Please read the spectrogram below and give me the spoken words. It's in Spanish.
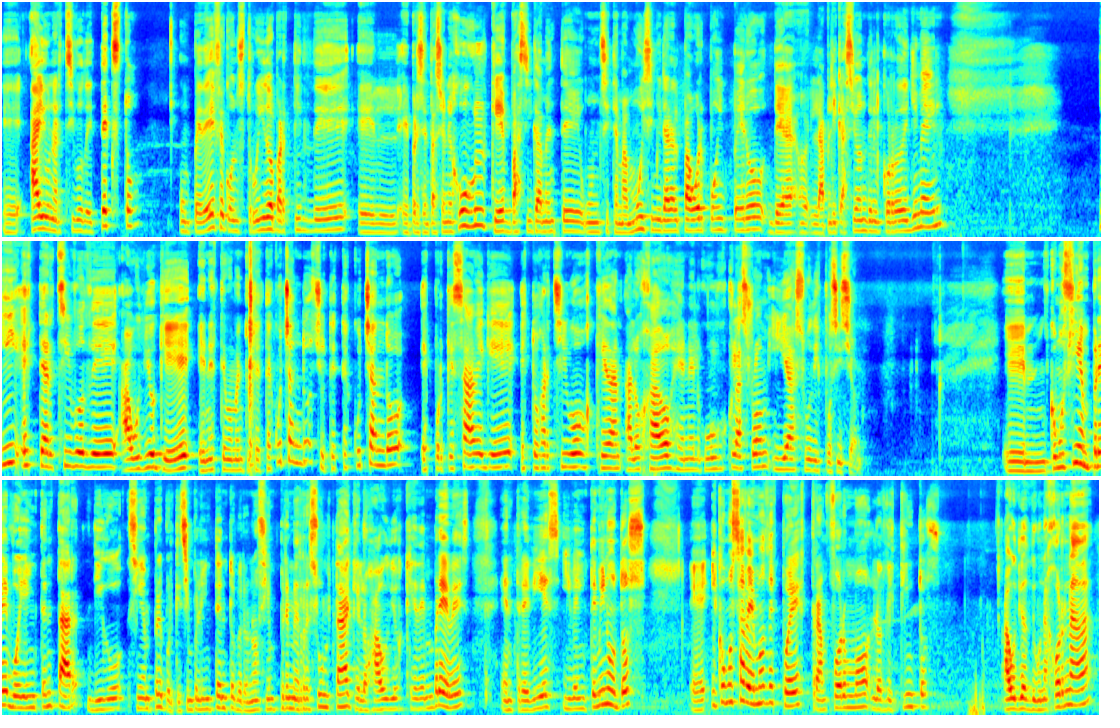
eh, hay un archivo de texto, un PDF construido a partir de eh, presentaciones Google, que es básicamente un sistema muy similar al PowerPoint, pero de eh, la aplicación del correo de Gmail. Y este archivo de audio que en este momento usted está escuchando, si usted está escuchando es porque sabe que estos archivos quedan alojados en el Google Classroom y a su disposición. Em, como siempre voy a intentar, digo siempre porque siempre lo intento, pero no siempre me resulta que los audios queden breves, entre 10 y 20 minutos. Eh, y como sabemos, después transformo los distintos audios de una jornada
